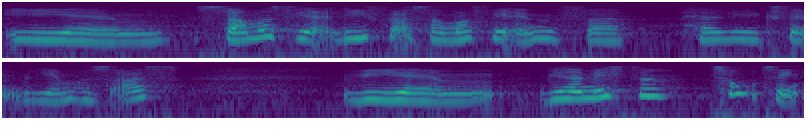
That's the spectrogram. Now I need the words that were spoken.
i øhm, sommer her, lige før sommerferien, så havde vi et eksempel hjemme hos os. Vi, øh, vi havde mistet to ting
